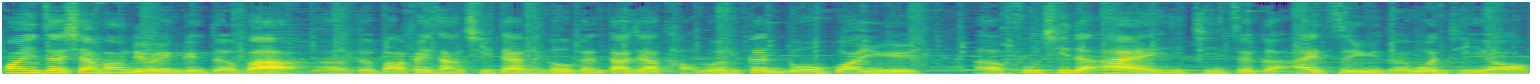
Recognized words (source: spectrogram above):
欢迎在下方留言给德爸，呃，德爸非常期待能够跟大家讨论更多关于呃夫妻的爱以及这个爱之语的问题哦。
